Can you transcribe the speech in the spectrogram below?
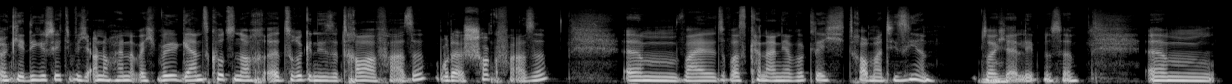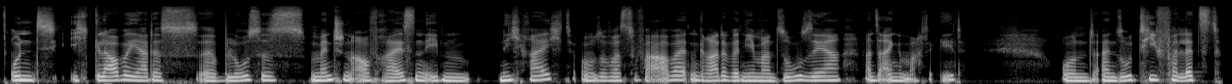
Okay, die Geschichte will ich auch noch hören, aber ich will ganz kurz noch äh, zurück in diese Trauerphase oder Schockphase, ähm, weil sowas kann einen ja wirklich traumatisieren, solche mhm. Erlebnisse. Ähm, und ich glaube ja, dass äh, bloßes Menschenaufreißen eben nicht reicht, um sowas zu verarbeiten, gerade wenn jemand so sehr ans Eingemachte geht und einen so tief verletzt.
